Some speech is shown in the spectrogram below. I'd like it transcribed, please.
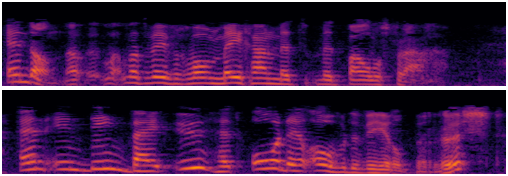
En dan, nou, la- laten we even gewoon meegaan met, met Paulus' vragen. En indien bij u het oordeel over de wereld berust,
